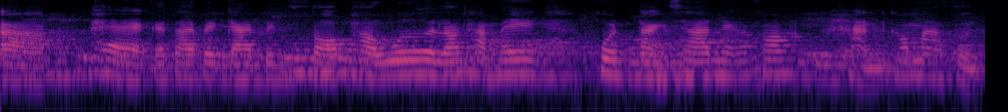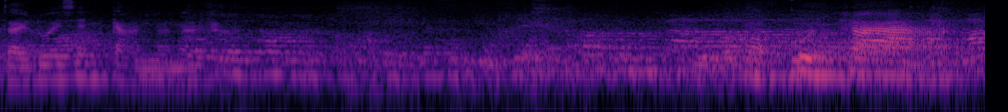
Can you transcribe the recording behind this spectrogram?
อ่าแผ่กระจายไปกลายเป็นซอฟต์พาวเวอร์แล้วทำให้คนต่างชาติเนี่ยก็หันเข้ามาสนใจด้วยเช่นกันนะคะขอบคุณค่ะ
